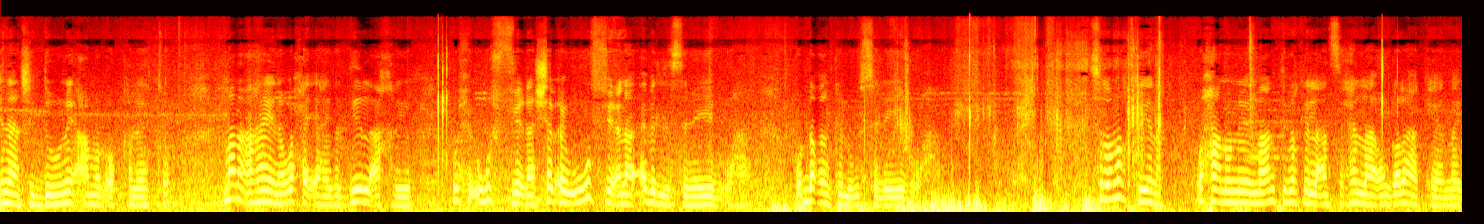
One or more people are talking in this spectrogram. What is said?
inaan ridownay camal oo kaleeto. Mana ahayna waxay ahayd haddii la akhriyo wixii ugu fiicnaa sharciga ugu fiicnaa abad la sameeyey buu ahaa oo dhaqanka lagu saleeyey buu ahaa. Isla markiina waxaanu nimid maalintii markii la ansixin lahaa ongolaha keenay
